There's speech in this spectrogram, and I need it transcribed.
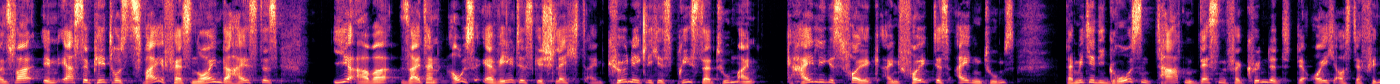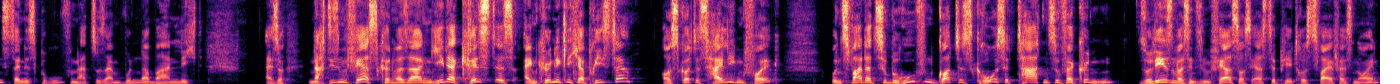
und zwar in 1. Petrus 2, Vers 9, da heißt es, ihr aber seid ein auserwähltes Geschlecht, ein königliches Priestertum, ein heiliges Volk, ein Volk des Eigentums, damit ihr die großen Taten dessen verkündet, der euch aus der Finsternis berufen hat zu seinem wunderbaren Licht. Also nach diesem Vers können wir sagen, jeder Christ ist ein königlicher Priester aus Gottes heiligem Volk und zwar dazu berufen, Gottes große Taten zu verkünden. So lesen wir es in diesem Vers aus 1. Petrus 2, Vers 9.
